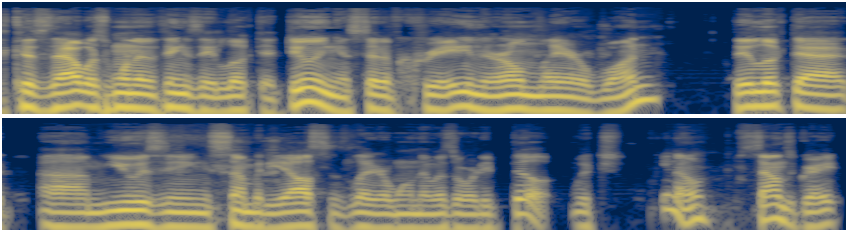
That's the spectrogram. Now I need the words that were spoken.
because that was one of the things they looked at doing instead of creating their own layer one. They looked at um, using somebody else's layer one that was already built, which you know sounds great.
